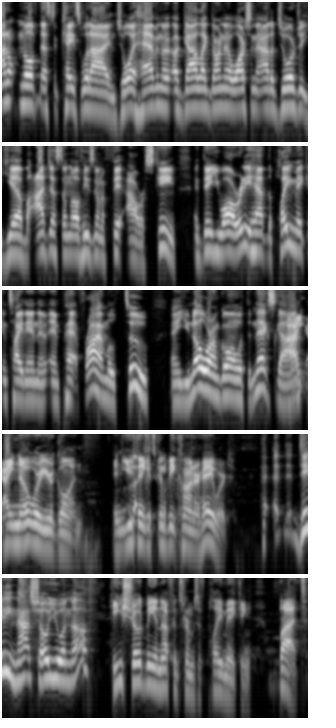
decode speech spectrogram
I don't know if that's the case. Would I enjoy having a, a, guy like Darnell Washington out of Georgia? Yeah, but I just don't know if he's going to fit our scheme. And then you already have the playmaking tight end and, and Pat Freiermuth too. And you know where I'm going with the next guy. I, I know where you're going, and you think it's going to be Connor Heyward. Uh, did he not show you enough? He showed me enough in terms of playmaking, but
